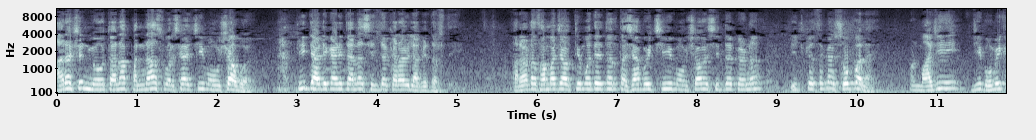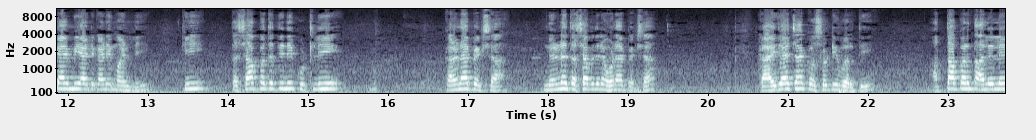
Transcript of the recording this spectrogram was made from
आरक्षण मिळवताना पन्नास वर्षाची वंशावळ ही त्या ठिकाणी त्यांना सिद्ध करावी लागत असते. मराठा समाजाच्या बाबतीमध्ये तर तशापैकी वंशावळ सिद्ध करणं इतकंसं काय सोपं नाही. पण माझी जी भूमिका आहे मी या ठिकाणी मांडली की तशा पद्धतीने कुठली करण्यापेक्षा निर्णय तशा पद्धतीने होण्यापेक्षा कायद्याच्या कसोटीवरती आत्तापर्यंत आलेले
